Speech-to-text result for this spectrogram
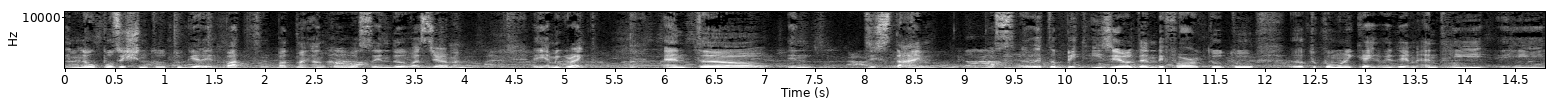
in no position to, to get it, but but my uncle was in the West German, he emigrated, and uh, in this time was a little bit easier than before to to uh, to communicate with him, and he he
